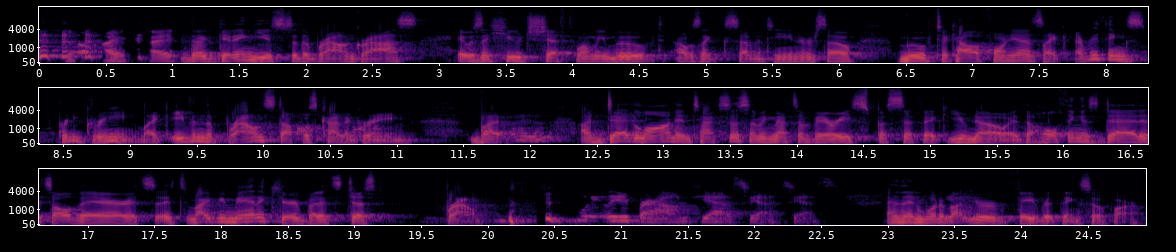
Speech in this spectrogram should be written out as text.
no, I, I, the getting used to the brown grass, it was a huge shift when we moved. I was like 17 or so. Moved to California, it's like everything's pretty green. Like even the brown stuff was kind of oh, green. But a dead lawn in Texas, I mean, that's a very specific, you know, the whole thing is dead. It's all there. It's It might be manicured, but it's just brown. Completely brown. Yes, yes, yes. And then what about yeah. your favorite thing so far?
